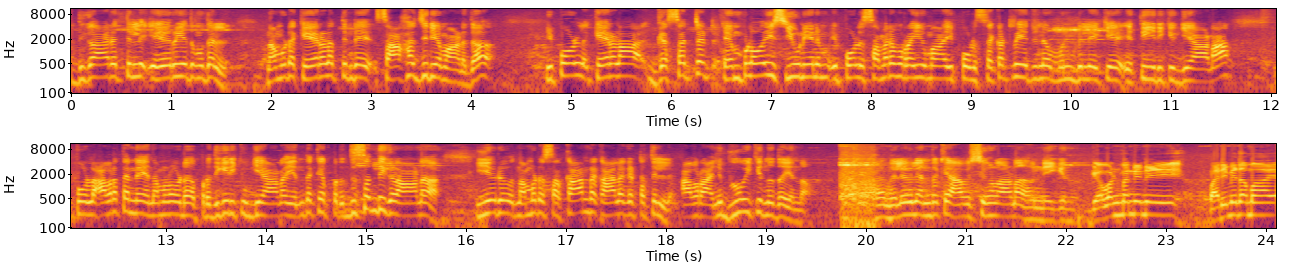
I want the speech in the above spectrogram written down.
അധികാരത്തിൽ ഏറിയത് മുതൽ നമ്മുടെ കേരളത്തിന്റെ സാഹചര്യമാണിത്. ഇപ്പോൾ കേരള ഗസറ്റഡ് എംപ്ലോയീസ് യൂണിയനും ഇപ്പോൾ സമരമുറയുമായി ഇപ്പോൾ സെക്രട്ടേറിയറ്റിന് മുൻപിലേക്ക് എത്തിയിരിക്കുകയാണ്. ഇപ്പോൾ അവർ തന്നെ നമ്മളോട് പ്രതികരിക്കുകയാണ്. എന്തൊക്കെ പ്രതിസന്ധികളാണ് ഈ ഒരു നമ്മുടെ സർക്കാരിന്റെ കാലഘട്ടത്തിൽ അവർ അനുഭവിക്കുന്നത് എന്ന്? നിലവിൽ എന്തൊക്കെ ആവശ്യങ്ങളാണ് ഉന്നയിക്കുന്നത്? ഗവൺമെന്റിന് പരിമിതമായ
